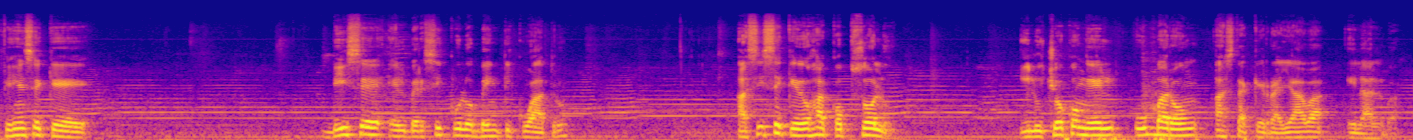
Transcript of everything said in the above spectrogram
Fíjense que dice el versículo 24, así se quedó Jacob solo y luchó con él un varón hasta que rayaba el alba.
